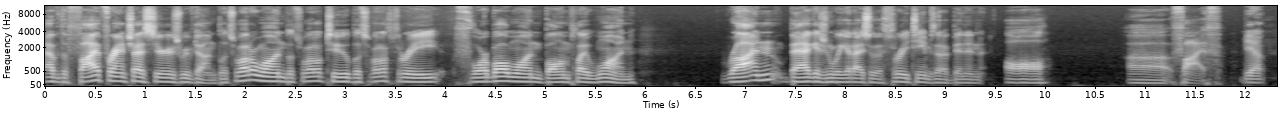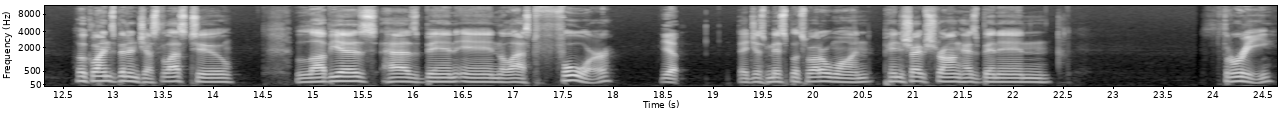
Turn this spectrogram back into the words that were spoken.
of the five franchise series we've done, Blitz Battle One, Blitz Battle Two, Blitz Battle Three, Floorball One, Ball and Play One, Rotten, Baggage, and We Wicked Ice are the three teams that have been in all uh, five. Yep. Hookline's been in just the last two. Lovia's has been in the last four. Yep. They just missed Blitz Battle one. Pinstripe Strong has been in three.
